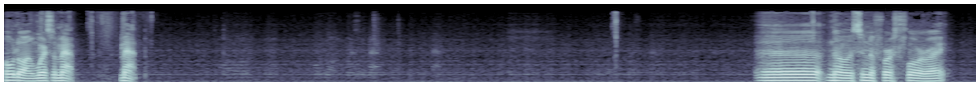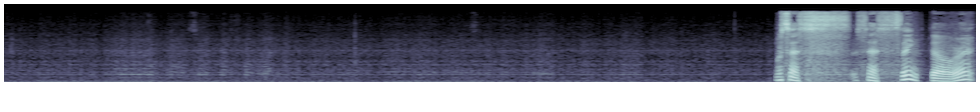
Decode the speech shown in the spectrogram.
hold on, where's the map? Map. Uh, no, it's in the first floor, right? What's that? It's that sink, though, right?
